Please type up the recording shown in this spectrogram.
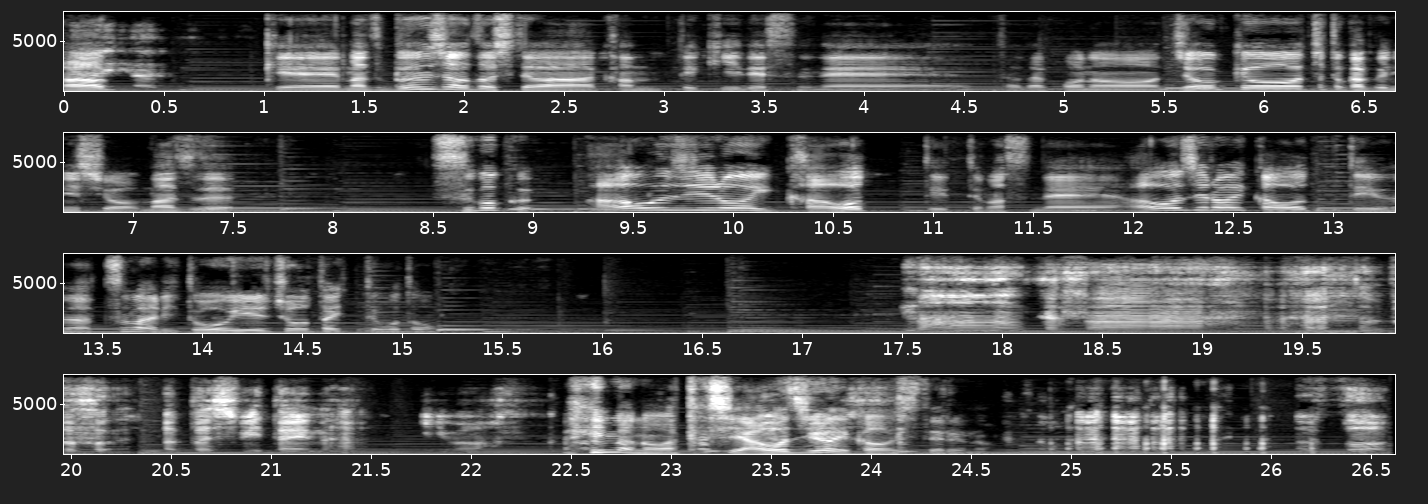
オッケー。まず文章としては完璧ですね。ただこの状況をちょっと確認しよう。まず、すごく青白い顔って言ってますね。青白い顔っていうのはつまりどういう状態ってこと？なんかさ、私みたいな、今。今の私青白い顔してるの。そ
